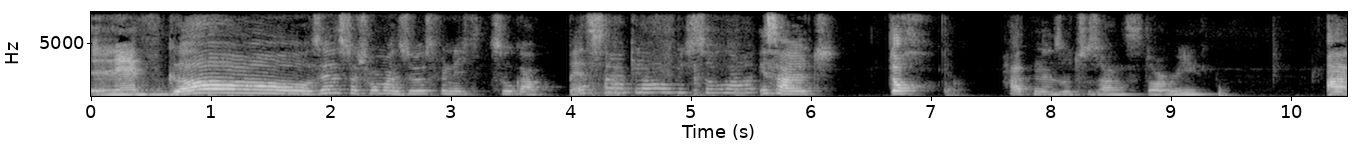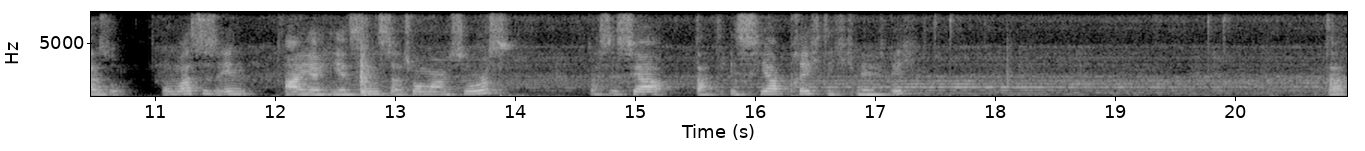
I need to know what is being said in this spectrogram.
Let's go! Sinister Thomas Surus finde ich sogar besser, glaube ich sogar. Ist halt doch. Hat eine sozusagen Story. Also, um was ist in. Ah ja, hier Sinister Thomas Surus. Das ist ja das ist ja prächtig mächtig. Das.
